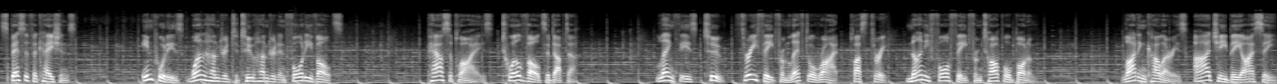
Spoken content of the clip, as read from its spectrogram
Specifications Input is 100 to 240 volts. Power supply is 12 volts adapter. Length is 2, 3 feet from left or right, plus 3, 94 feet from top or bottom. Lighting color is RGBIC.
